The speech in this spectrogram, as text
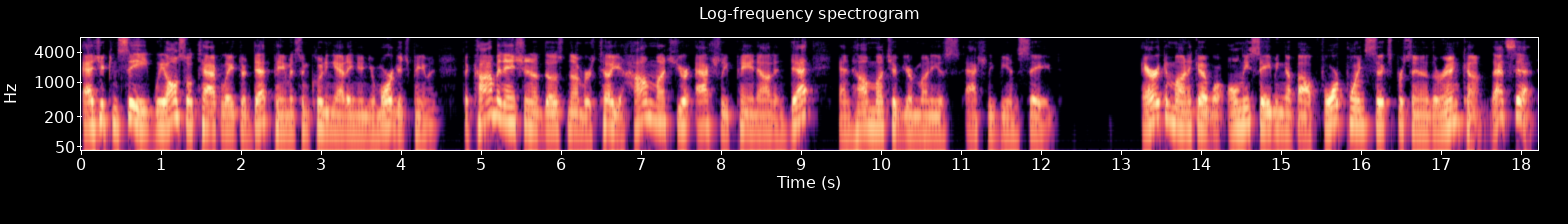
As you can see, we also tabulate their debt payments, including adding in your mortgage payment. The combination of those numbers tell you how much you're actually paying out in debt and how much of your money is actually being saved. Eric and Monica were only saving about 4.6% of their income. That's it.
